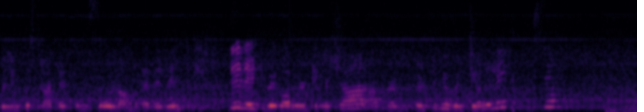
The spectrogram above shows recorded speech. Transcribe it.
willing to start it from so long that I didn't did it because I will take a shower after will continue with journaling. So yeah.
